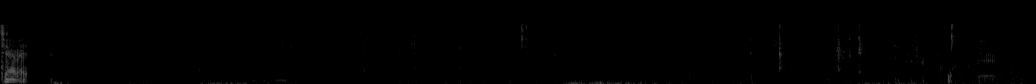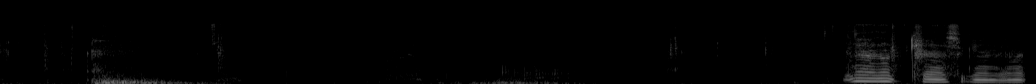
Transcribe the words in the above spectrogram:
Damn it. No, don't crash again, damn it.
